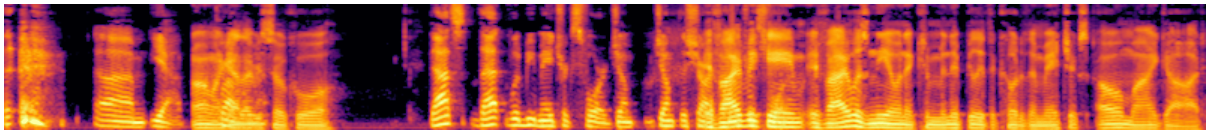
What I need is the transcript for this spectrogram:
um, yeah. Oh my god, that'd be not. so cool. That's that would be Matrix Four. Jump, jump the shark. If I Matrix 4. became, if I was Neo and I could manipulate the code of the Matrix, oh my god,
